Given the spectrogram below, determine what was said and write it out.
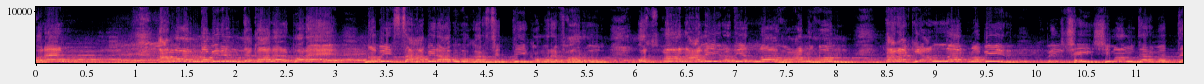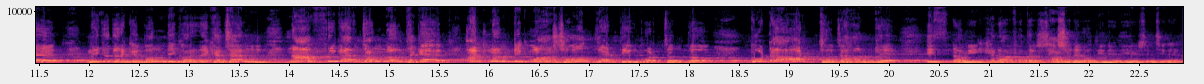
বলেন, আমার নবীর ইন্তেকালের পরে নবী সাহাবীর আবু বকর সিদ্দিক, ওমর ফারুক, ওসমান আলী রাদিয়াল্লাহু আনহুম তারা কি আল্লাহর নবীর সেই সীমান্তের মধ্যে নিজেদেরকে বন্দী করে রেখেছেন। না আফ্রিকার জঙ্গল থেকে আটলান্টিক মহাসমুদ্রের তীর পর্যন্ত গোটা অর্থ জাহানকে ইসলামী খেলাফতের শাসনের অধীনে নিয়ে এসেছিলেন।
